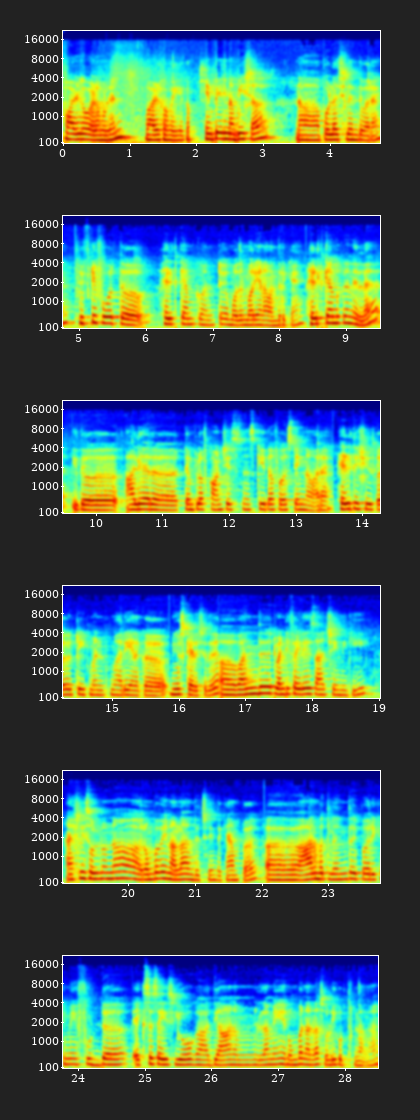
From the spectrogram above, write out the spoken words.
வாழ்க வளமுடன் வாழ்க வையகம். என் பேர் நபீஷா. நான் பொள்ளாச்சிலேருந்து வரேன். ஃபிஃப்டி ஃபோர்த்து ஹெல்த் கேம்ப்க்கு வந்துட்டு முதல் முறையாக நான் வந்திருக்கேன். ஹெல்த் கேம்புக்குன்னு இல்லை இது ஆலியர் டெம்பிள் ஆஃப் கான்ஷியஸ்னஸ்க்கு இதான் ஃபர்ஸ்ட் டைம் நான் வரேன். ஹெல்த் இஷ்யூஸ்க்காக ட்ரீட்மெண்ட் மாதிரி எனக்கு நியூஸ் கிடைச்சிது. Uh, வந்து டுவெண்ட்டி ஃபைவ் டேஸ் ஆச்சு இன்னைக்கு. ஆக்சுவலி சொல்லணும்னா ரொம்பவே நல்லா இருந்துச்சு இந்த கேம்ப்பு uh, ஆரம்பத்துலேருந்து இப்போ வரைக்குமே ஃபுட்டு எக்ஸசைஸ் யோகா தியானம் எல்லாமே ரொம்ப நல்லா சொல்லி கொடுத்துருந்தாங்க.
